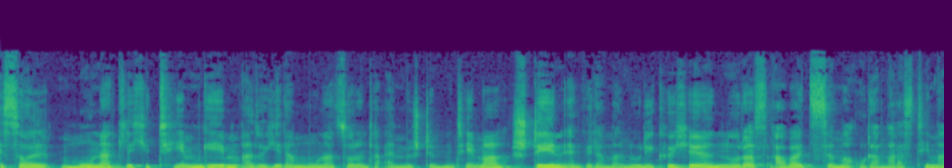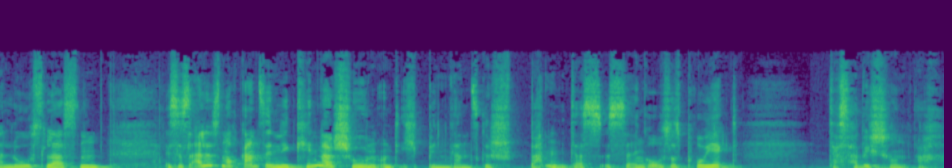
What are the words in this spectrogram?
Es soll monatliche Themen geben, also jeder Monat soll unter einem bestimmten Thema stehen, entweder mal nur die Küche, nur das Arbeitszimmer oder mal das Thema loslassen. Es ist alles noch ganz in den Kinderschuhen und ich bin ganz gespannt. Das ist ein großes Projekt. Das habe ich schon, ach,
